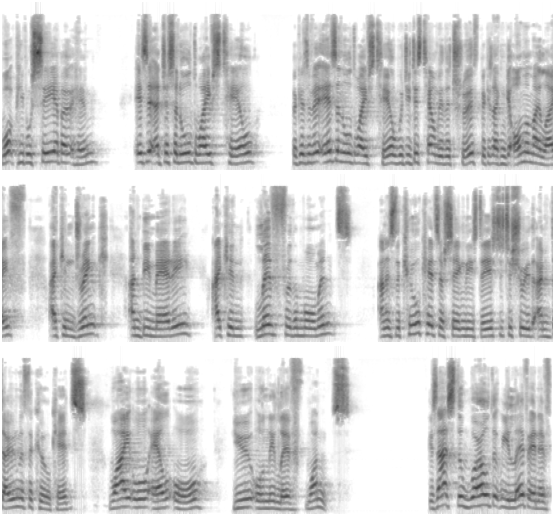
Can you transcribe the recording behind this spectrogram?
What people say about him? Is it just an old wife's tale? Because if it is an old wife's tale, would you just tell me the truth? Because I can get on with my life. I can drink and be merry. I can live for the moment. And as the cool kids are saying these days, just to show you that I'm down with the cool kids, Y-O-L-O, you only live once. Because that's the world that we live in if,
